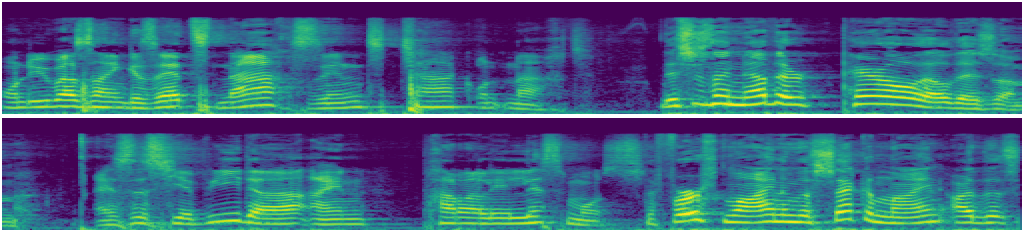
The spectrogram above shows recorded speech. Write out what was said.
und über sein Gesetz nachsinnt Tag und Nacht. This is another parallelism. Es ist hier wieder ein Parallelismus. The first line and the second line are, the,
